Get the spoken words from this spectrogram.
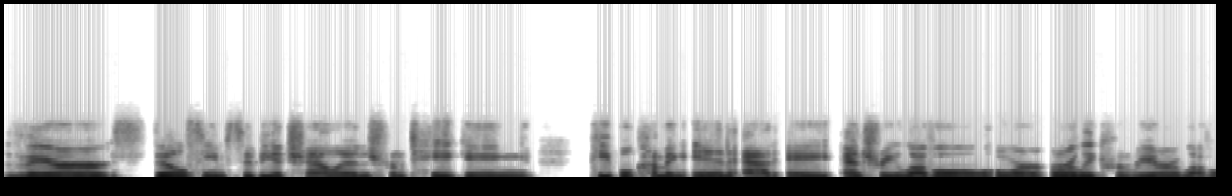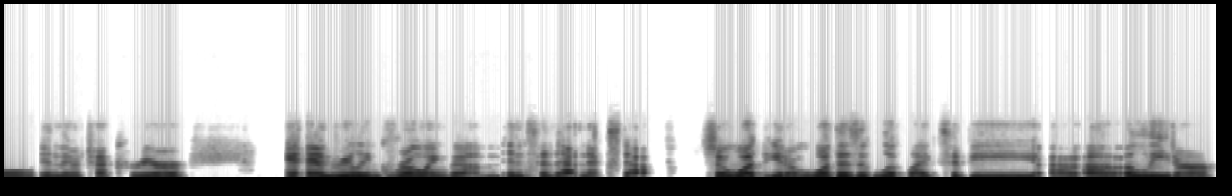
there still seems to be a challenge from taking people coming in at a entry level or early career level in their tech career and, really growing them into that next step. So what you know what does it look like to be a, a leader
